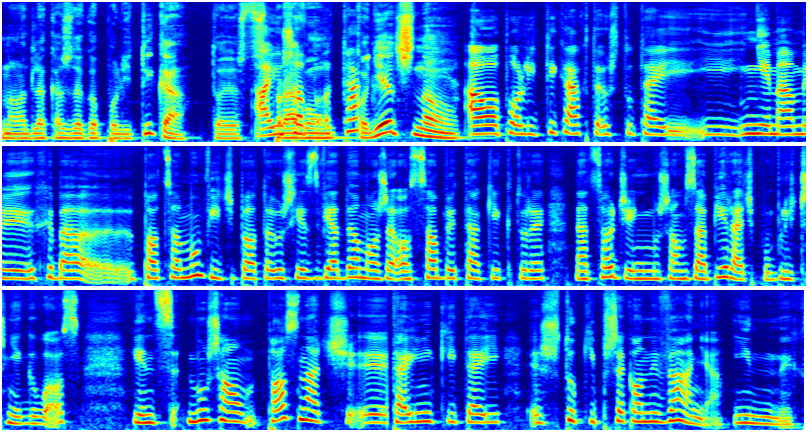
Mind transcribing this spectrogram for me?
No a dla każdego polityka to jest A sprawą o- tak. konieczną. A o politykach to już tutaj nie mamy chyba po co mówić, bo to już jest wiadomo, że osoby takie, które na co dzień muszą zabierać publicznie głos, więc muszą poznać e, tajniki tej sztuki przekonywania innych.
